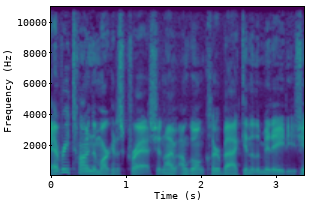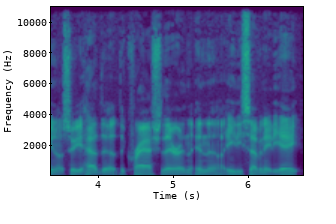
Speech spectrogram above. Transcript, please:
every time the market has crashed and i'm going clear back into the mid 80s you know so you had the the crash there in in the 87 88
